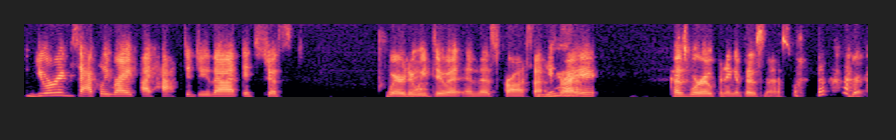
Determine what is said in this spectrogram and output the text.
you're exactly right. I have to do that. It's just where do we do it in this process, Yeah. right? Because we're opening a business.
